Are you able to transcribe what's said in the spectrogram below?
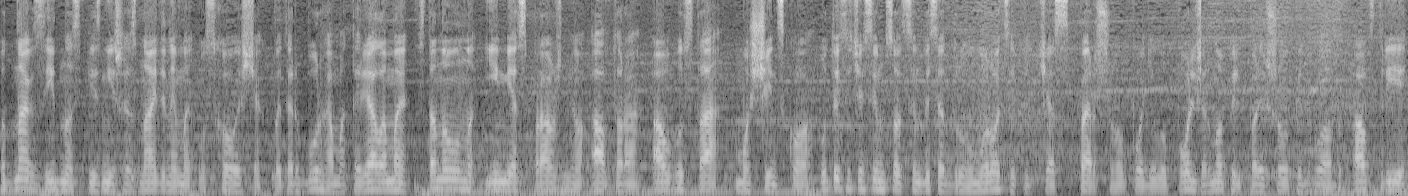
Однак, згідно з пізніше знайденими у сховищах Петербурга матеріалами, встановлено ім'я справжнього автора Августа Мощинського. У 1772 році, під час першого поділу Польщі, Тернопіль перейшов під владу Австрії.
